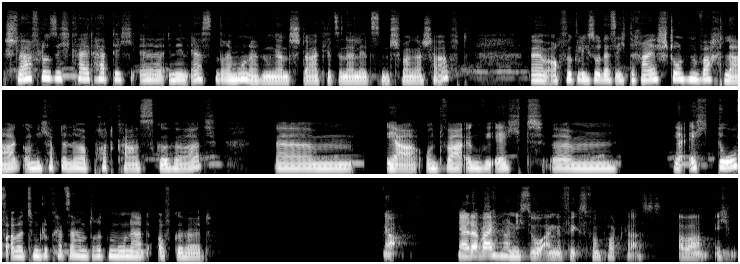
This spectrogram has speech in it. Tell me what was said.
Schlaflosigkeit hatte ich äh, in den ersten drei Monaten ganz stark jetzt in der letzten Schwangerschaft. Ähm, auch wirklich so, dass ich drei Stunden wach lag und ich habe dann immer Podcasts gehört. Ähm, ja, und war irgendwie echt, ähm, ja, echt doof, aber zum Glück hat es nach dem dritten Monat aufgehört. Ja. Ja, da war ich noch nicht so angefixt vom Podcast. Aber ich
